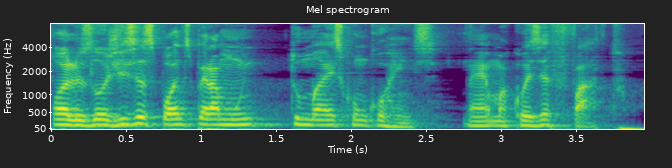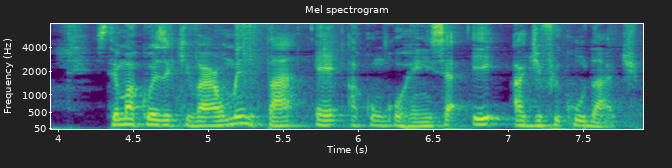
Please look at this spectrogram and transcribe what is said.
Olha, os lojistas podem esperar muito mais concorrência, né? Uma coisa é fato. Se tem uma coisa que vai aumentar é a concorrência e a dificuldade.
